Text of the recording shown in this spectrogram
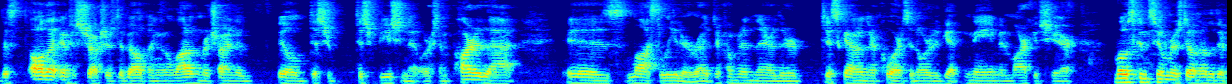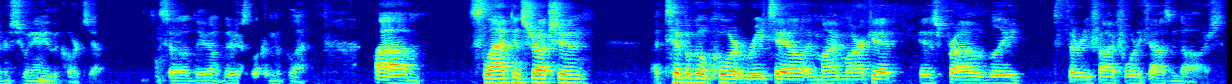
this all that infrastructure is developing, and a lot of them are trying to build distrib- distribution networks, and part of that is loss leader, right? They're coming in there, they're discounting their courts in order to get name and market share. Most consumers don't know the difference between any of the courts yet, so they don't. They're just looking to play. Um, slab construction, a typical court retail in my market is probably thirty-five, forty thousand dollars.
